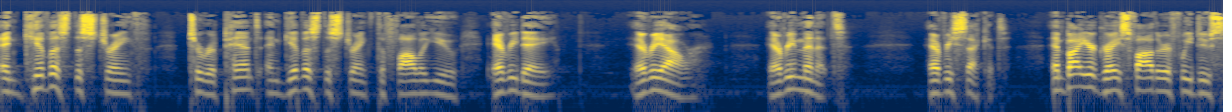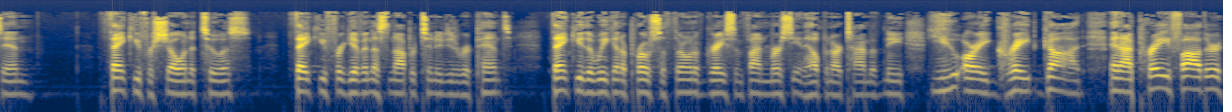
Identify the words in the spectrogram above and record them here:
and give us the strength to repent and give us the strength to follow you every day, every hour, every minute, every second. And by your grace, Father, if we do sin, thank you for showing it to us. Thank you for giving us an opportunity to repent. Thank you that we can approach the throne of grace and find mercy and help in our time of need. You are a great God. And I pray, Father,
